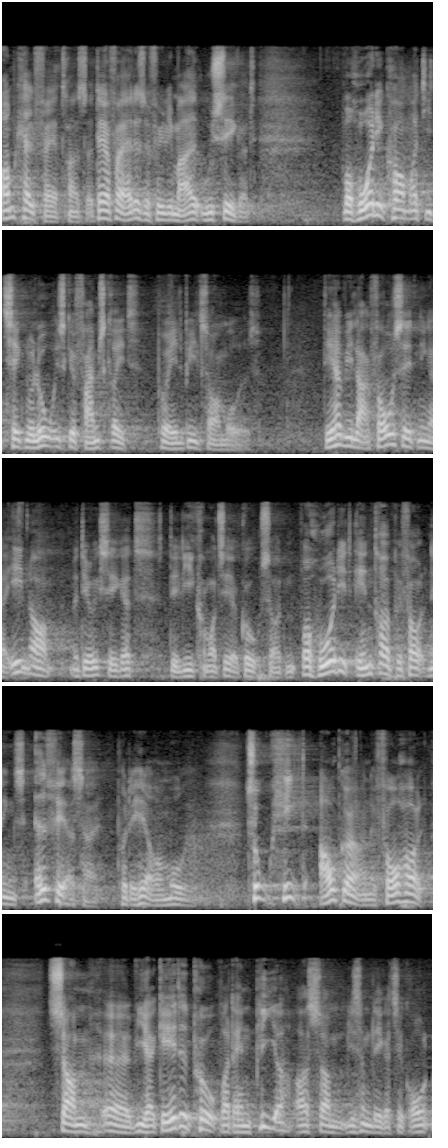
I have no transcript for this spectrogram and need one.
omkalfatres, og derfor er det selvfølgelig meget usikkert. Hvor hurtigt kommer de teknologiske fremskridt på elbilsområdet? Det har vi lagt forudsætninger ind om, men det er jo ikke sikkert, det lige kommer til at gå sådan. Hvor hurtigt ændrer befolkningens adfærd sig på det her område? To helt afgørende forhold, som øh, vi har gættet på, hvordan bliver, og som ligesom ligger til grund.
